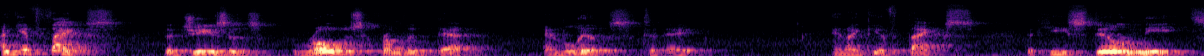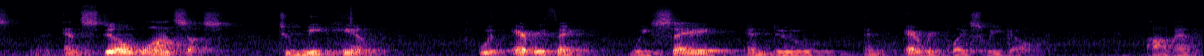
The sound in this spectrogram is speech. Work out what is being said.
I give thanks that Jesus rose from the dead and lives today. And I give thanks that He still needs and still wants us to meet Him with everything we say and do and every place we go. Amen.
